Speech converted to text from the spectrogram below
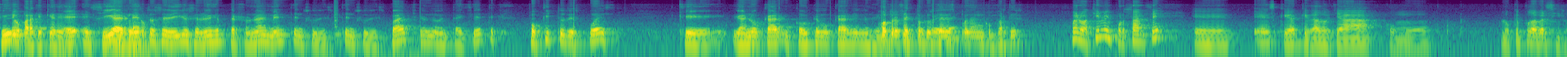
Sí. Digo, para que quede. Eh, eh, sí, a claro. Ernesto Cedillo se lo dije personalmente en su, des- en su despacho, en el 97, poquito después que ganó Car Cuauhtémoc Cárdenas. el Otro efecto que ustedes Federal. puedan compartir. Bueno, aquí lo importante eh, es que ha quedado ya como lo que pudo haber sido.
